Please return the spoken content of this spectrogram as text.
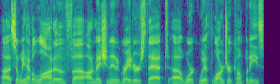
Uh, so we have a lot of uh, automation integrators that uh, work with larger companies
